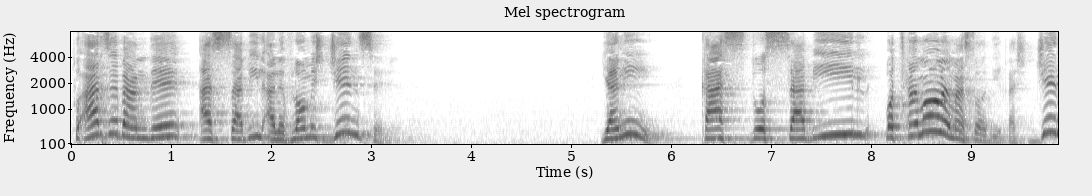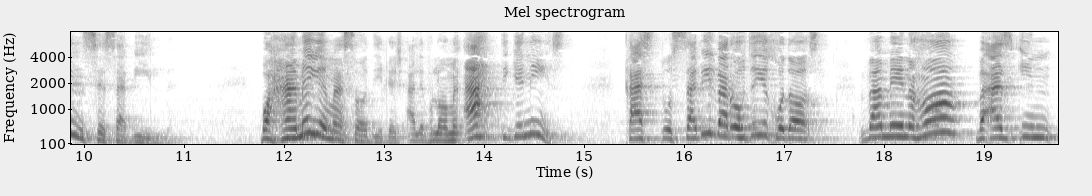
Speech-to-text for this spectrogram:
تو عرض بنده از سبیل الفلامش جنسه. یعنی قصد و سبیل با تمام مصادیقش. جنس سبیل. با همه مصادیقش. الفلام عهد دیگه نیست. قصد و سبیل بر عهده خداست. و منها و از این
